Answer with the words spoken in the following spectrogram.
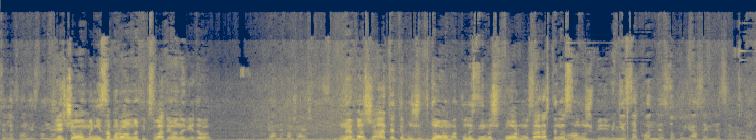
Телефон і знайомтеся. Для чого? Мені заборонено фіксувати його на відео? Я не бажаю, щоб ви Не бажати, ти будеш вдома, коли знімеш форму. Зараз ти на службі. Мені закон не зобов'язує мене це робити.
